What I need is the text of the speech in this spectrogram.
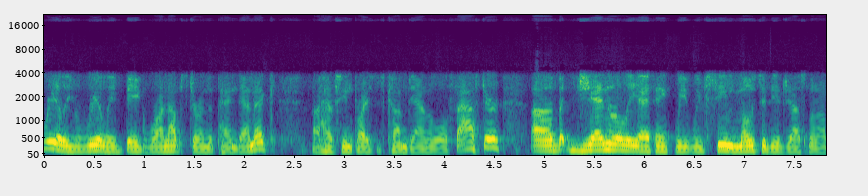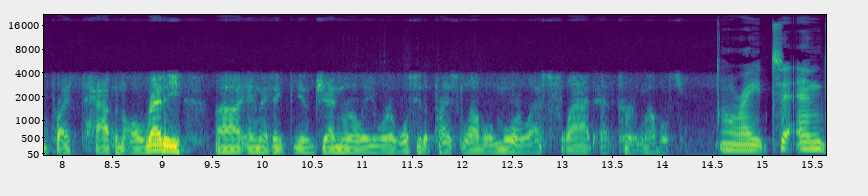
really, really big run ups during the pandemic. Uh, have seen prices come down a little faster. Uh, but generally, I think we, we've seen most of the adjustment on prices happen already. Uh, and I think you know generally we will see the price level more or less flat at current levels. All right. And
